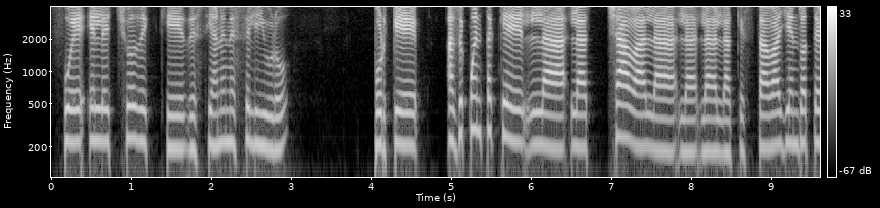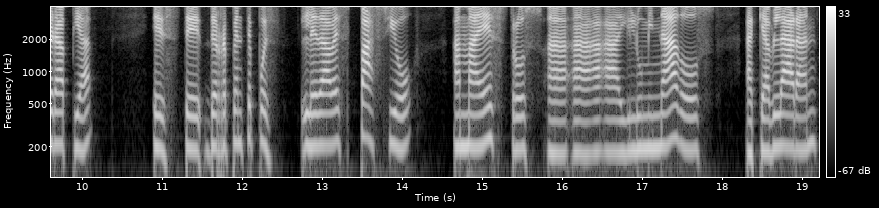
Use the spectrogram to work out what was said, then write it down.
fue el hecho de que decían en ese libro, porque haz de cuenta que la, la chava, la, la, la, que estaba yendo a terapia, este, de repente pues le daba espacio a maestros, a, a, iluminados, a que hablaran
